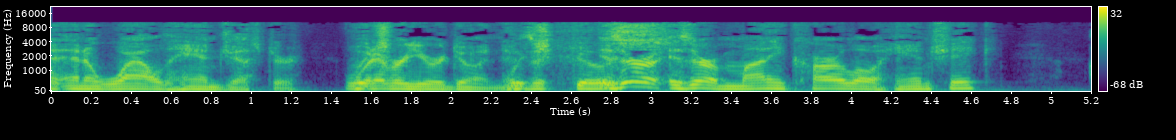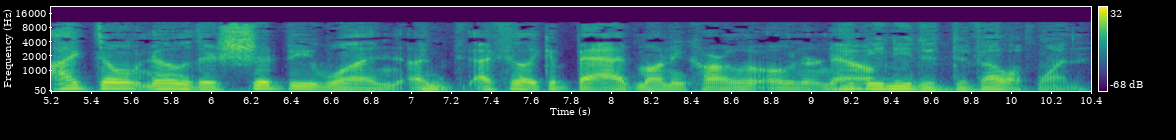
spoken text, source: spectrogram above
a- and a wild hand gesture. Which- whatever you were doing. which is, it- goes- is there a, is there a Monte Carlo handshake? I don't know. There should be one. I'm, I feel like a bad Monte Carlo owner now. Maybe you need to develop one.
